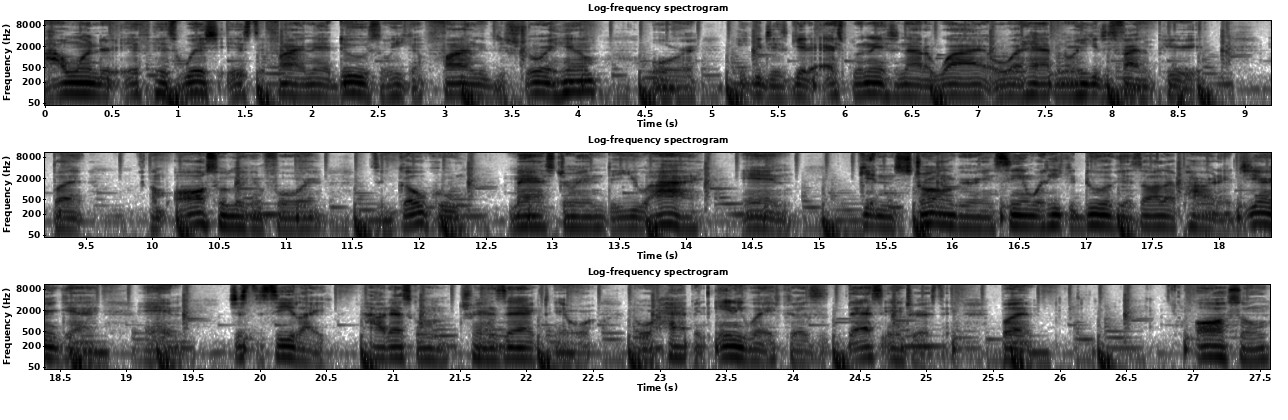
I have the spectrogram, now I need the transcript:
I wonder if his wish is to find that dude so he can finally destroy him, or he could just get an explanation out of why or what happened, or he could just fight him, period. But I'm also looking forward to Goku mastering the UI and getting stronger and seeing what he could do against all that power that Jiren got, and just to see like how that's going to transact or or happen anyway, because that's interesting. But also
